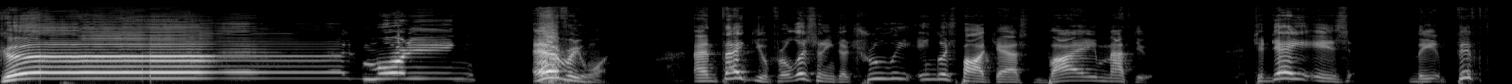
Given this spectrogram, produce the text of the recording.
Good morning, everyone. And thank you for listening to Truly English Podcast by Matthew. Today is the fifth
